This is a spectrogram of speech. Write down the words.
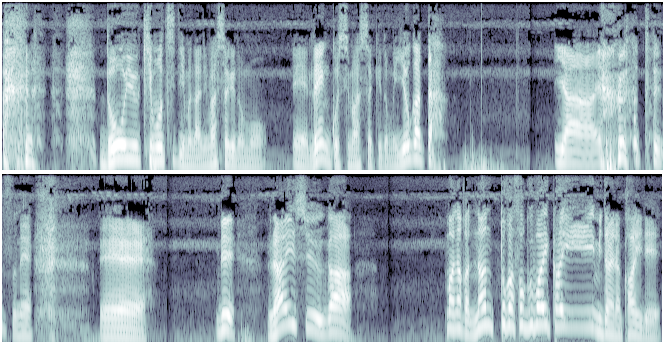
どういう気持ちって今なりましたけども、えー、連呼しましたけども、よかった。いやー、よかったですね。えー。で、来週が、まあ、なんか、なんとか即売会みたいな回で、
